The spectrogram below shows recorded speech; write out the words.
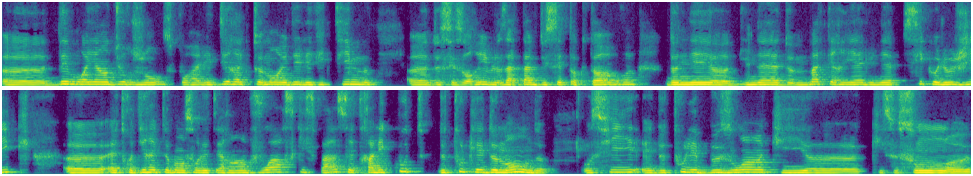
des moyens d'urgence pour aller directement aider les victimes de ces horribles attaques du 7 octobre, donner une aide matérielle, une aide psychologique, euh, être directement sur le terrain, voir ce qui se passe, être à l'écoute de toutes les demandes aussi et de tous les besoins qui, euh, qui, se sont, euh,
